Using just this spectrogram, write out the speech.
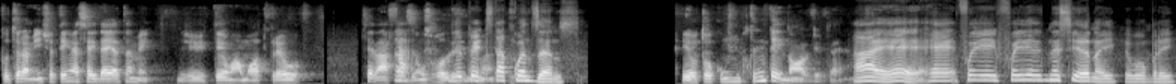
futuramente eu tenho essa ideia também, de ter uma moto pra eu, sei lá, fazer ah, uns rolês. Depende, né, você tá com quantos anos? Eu tô com 39, velho. Ah, é, é. Foi, foi nesse ano aí que eu comprei.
